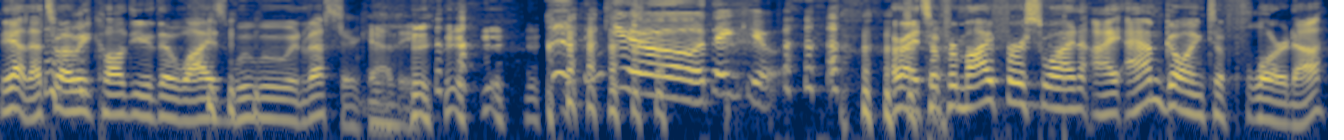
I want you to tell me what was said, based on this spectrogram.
Yeah, that's why we called you the wise woo woo investor, Kathy. thank you. Thank you. All right, so for my first one, I am going to Florida.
